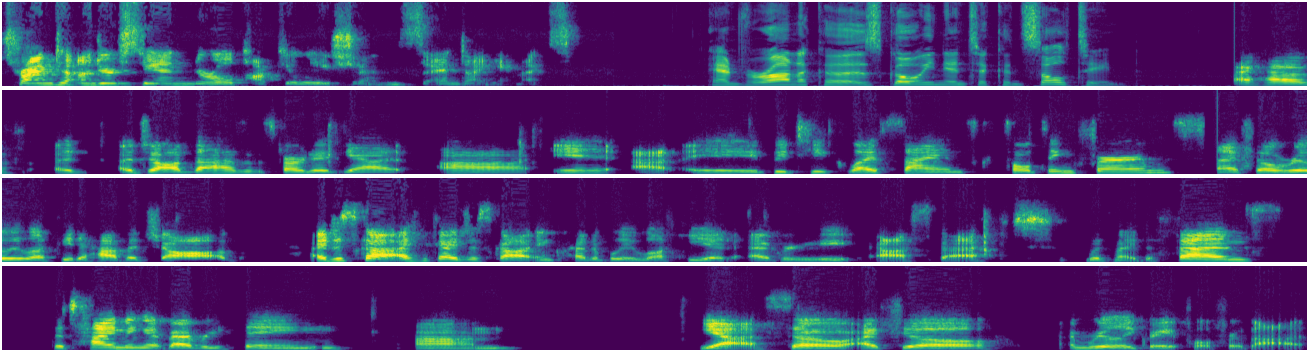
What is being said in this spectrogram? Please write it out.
trying to understand neural populations and dynamics. And Veronica is going into consulting. I have a, a job that hasn't started yet uh, in, at a boutique life science consulting firm. I feel really lucky to have a job. I just got, I think I just got incredibly lucky at every aspect with my defense, the timing of everything. Um, yeah, so I feel I'm really grateful for that.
